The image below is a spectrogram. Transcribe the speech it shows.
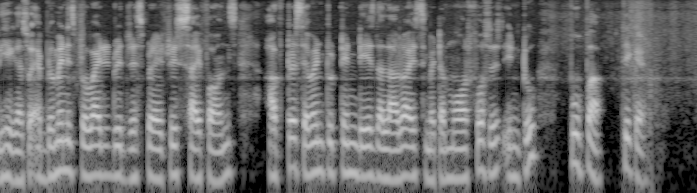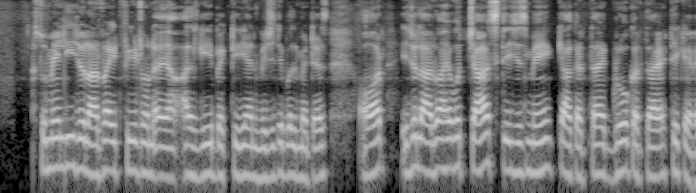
दिखेगा। So abdomen is provided with respiratory siphons after seven to ten days the larva is metamorphosis into pupa ठीक है? सो मेनली जो larva it feeds on algae bacteria and vegetable matters और ये जो लार्वा है वो चार स्टेजेस में क्या करता है ग्रो करता है ठीक है?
